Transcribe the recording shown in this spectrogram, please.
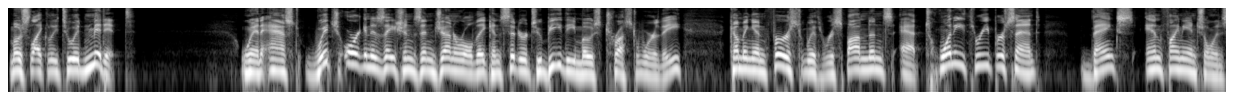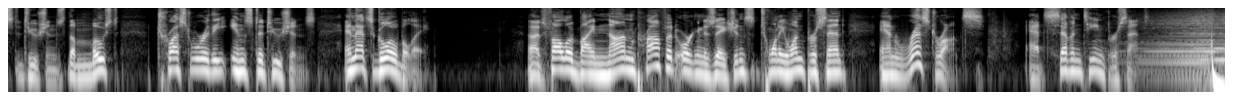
most likely to admit it. When asked which organizations in general they consider to be the most trustworthy, coming in first with respondents at 23%, banks and financial institutions, the most trustworthy institutions, and that's globally. Uh, it's followed by nonprofit organizations, 21%, and restaurants at 17%.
